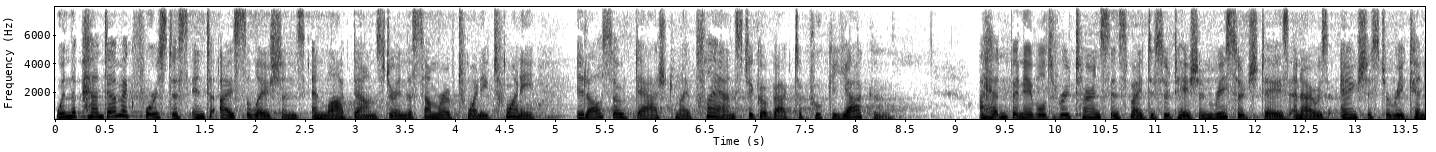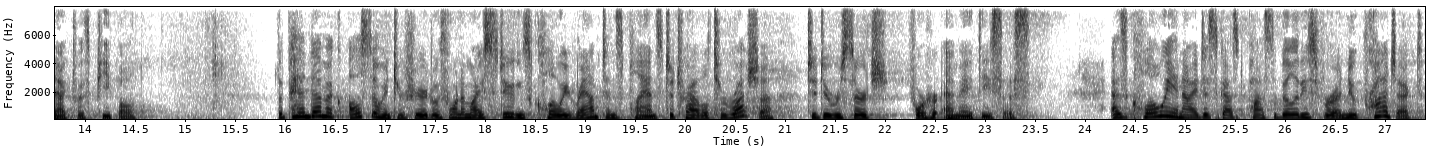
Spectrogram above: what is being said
When the pandemic forced us into isolations and lockdowns during the summer of 2020, it also dashed my plans to go back to Pukayaku. I hadn't been able to return since my dissertation research days, and I was anxious to reconnect with people. The pandemic also interfered with one of my students, Chloe Rampton's plans to travel to Russia to do research for her MA thesis. As Chloe and I discussed possibilities for a new project,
